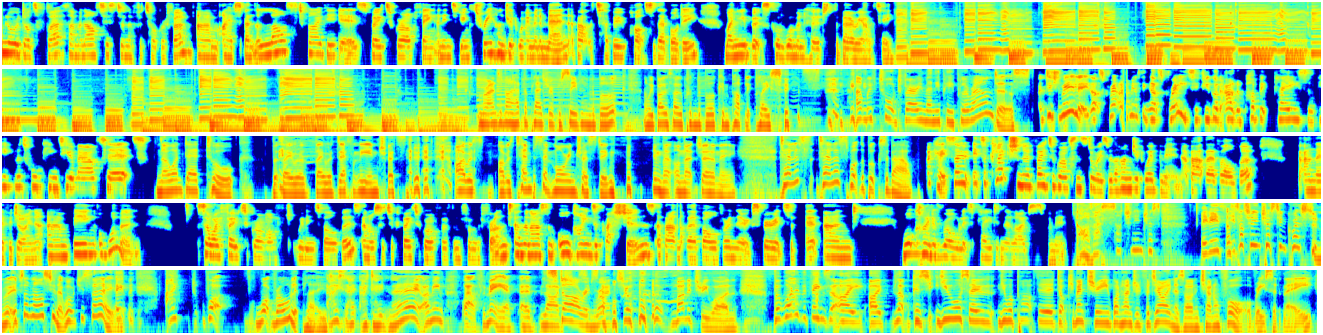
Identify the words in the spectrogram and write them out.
I'm Laura Dodsworth. I'm an artist and a photographer. Um, I have spent the last five years photographing and interviewing 300 women and men about the taboo parts of their body. My new book's called Womanhood The Bare And I had the pleasure of receiving the book, and we both opened the book in public places. and we've talked to very many people around us. Did you really? That's great. I mean, I think that's great. If you got out in a public place and people are talking to you about it. No one dared talk but they were they were definitely interested. I was I was ten percent more interesting in that on that journey. Tell us tell us what the book's about. Okay, so it's a collection of photographs and stories with hundred women about their vulva and their vagina and being a woman. So I photographed women's vulvas and also took a photograph of them from the front and then asked them all kinds of questions about their vulva and their experience of it and what kind of role it's played in their lives as women. God, that's such an interest. It is. That's such an interesting question. If someone asked you that, what would you say? It, I what what role it played? I, I, I, don't know. I mean, well, for me, a, a large, starring substantial monetary one. But one of the things that I I love because you also you were part of the documentary 100 Vaginas on Channel Four recently,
